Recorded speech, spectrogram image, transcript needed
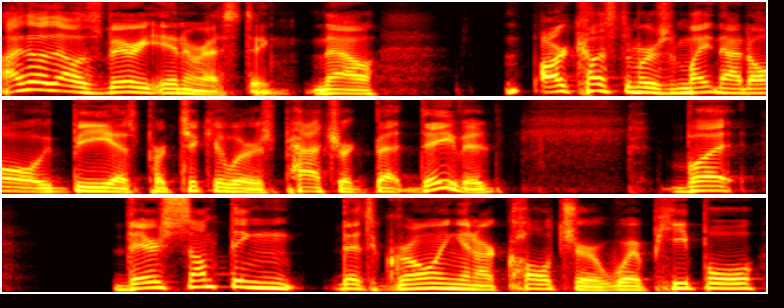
I thought that was very interesting. Now, our customers might not all be as particular as Patrick Bet David, but there's something that's growing in our culture where people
